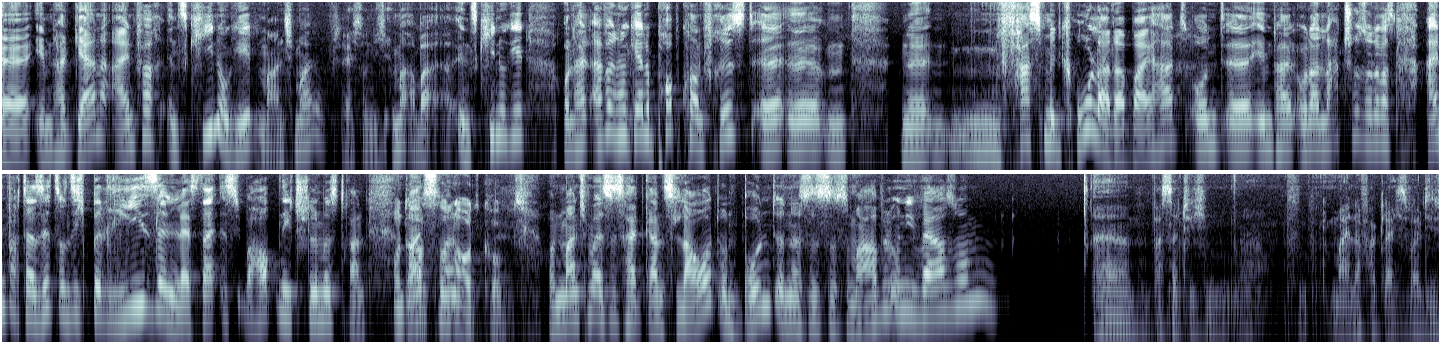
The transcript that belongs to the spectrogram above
äh, eben halt gerne einfach ins Kino geht, manchmal, vielleicht noch nicht immer, aber ins Kino geht und halt einfach nur gerne Popcorn frisst, äh, äh, ne, ein Fass mit Cola dabei hat und äh, eben halt, oder Nachos oder was, einfach da sitzt und sich berieseln lässt. Da ist überhaupt nichts Schlimmes dran. Und Manchmal- Astronaut guckt. Und manchmal ist es halt ganz laut und bunt und es ist das Marvel-Universum. Äh, was natürlich ein äh, gemeiner Vergleich ist, weil die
